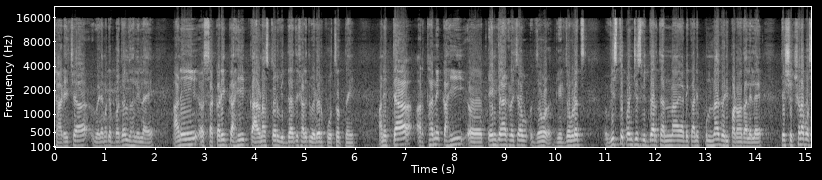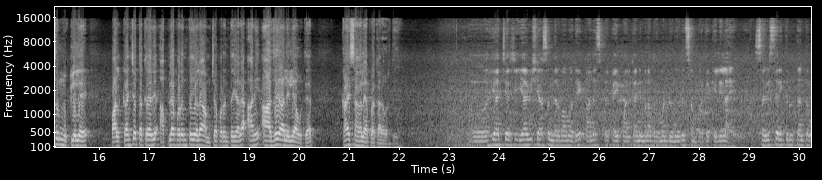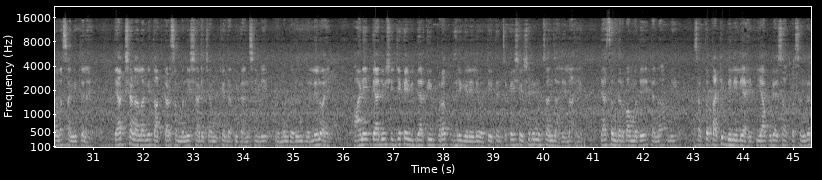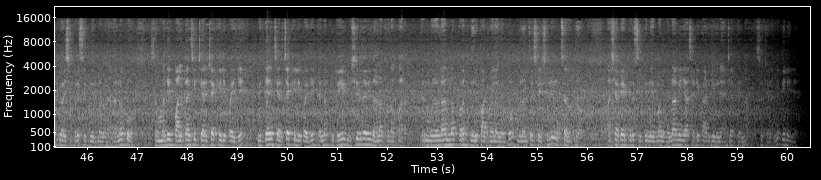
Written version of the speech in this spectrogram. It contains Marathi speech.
शाळेच्या वेळेमध्ये बदल झालेला आहे. आणि सकाळी काही कारणास्तव विद्यार्थी शाळेत वेळेवर पोहोचत नाही. आणि त्या अर्थाने काही एन किनारकडेच्या जवळ गेटजवळच वीस ते पंचवीस विद्यार्थ्यांना या ठिकाणी पुन्हा घरी पाठवण्यात आलेलं आहे. ते शिक्षणापासून मुकलेले आहे. पालकांच्या तक्रारी आपल्यापर्यंत आल्या आमच्यापर्यंत आल्या आणि आजही आलेल्या होत्यात. काय सांगाल या प्रकारावरती? या ह्या चर्चे या विषयासंदर्भामध्ये कालच काही पालकांनी मला भ्रमणध्वनीवरून संपर्क केलेला आहे. सविस्तर इतिवृत्तांत मला सांगितलेला आहे. त्या क्षणाला मी तात्काळ संबंधित शाळेच्या मुख्याध्यापिकांशी मी भ्रमणध्वनीवरून बोललेलो आहे. आणि त्या दिवशी जे काही विद्यार्थी परत घरी गेलेले होते त्यांचं काही शैक्षणिक नुकसान झालेलं आहे त्या संदर्भामध्ये त्यांना मी सक्त ताकीद दिलेली आहे की यापुढे असा प्रसंग किंवा अशी परिस्थिती निर्माण व्हायला नको. संबंधित पालकांशी चर्चा केली पाहिजे विद्यार्थी चर्चा केली पाहिजे. त्यांना कुठेही उशीर जरी झाला थोडाफार तर मुलांना परत घरी पाठवायला नको. मुलांचं शैक्षणिक नुकसान होतं. अशा काही परिस्थिती निर्माण होणार नाही यासाठी काळजी घेण्याच्या त्यांना सूचना मी दिलेल्या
